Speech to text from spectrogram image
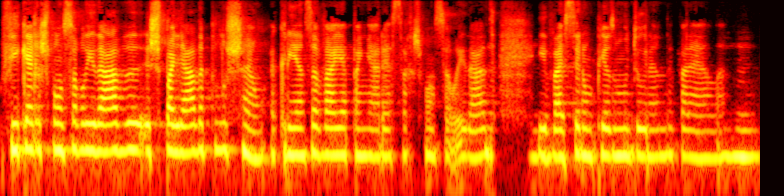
fica a responsabilidade espalhada pelo chão. A criança vai apanhar essa responsabilidade uhum. e vai ser um peso muito grande para ela. Uhum.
